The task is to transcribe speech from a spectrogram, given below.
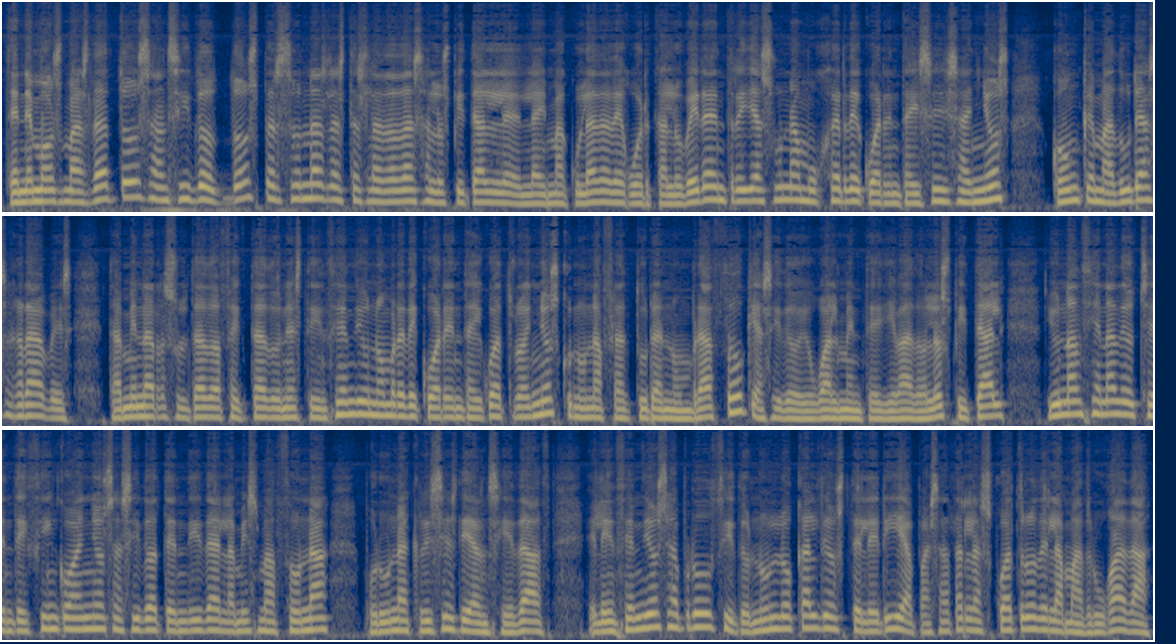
Tenemos más datos. Han sido dos personas las trasladadas al hospital La Inmaculada de Huerca Lovera, entre ellas una mujer de 46 años con quemaduras graves. También ha resultado afectado en este incendio un hombre de 44 años con una fractura en un brazo que ha sido igualmente llevado al hospital y una anciana de 85 años ha sido atendida en la misma zona por una crisis de ansiedad. El incendio se ha producido en un local de hostelería pasadas las 4 de la madrugada.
